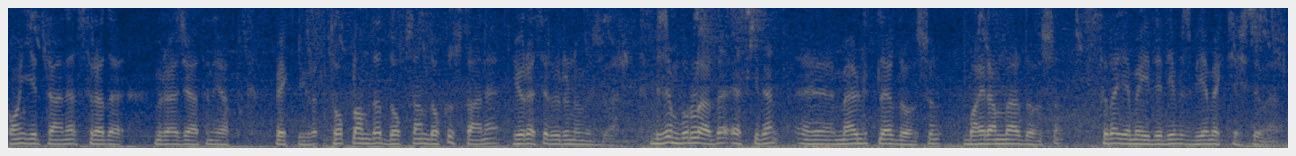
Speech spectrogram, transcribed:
17 tane sırada müracaatını yaptık bekliyor. Toplamda 99 tane yöresel ürünümüz var. Bizim buralarda eskiden e, mevlütlerde olsun, bayramlarda olsun sıra yemeği dediğimiz bir yemek çeşidi vardı.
